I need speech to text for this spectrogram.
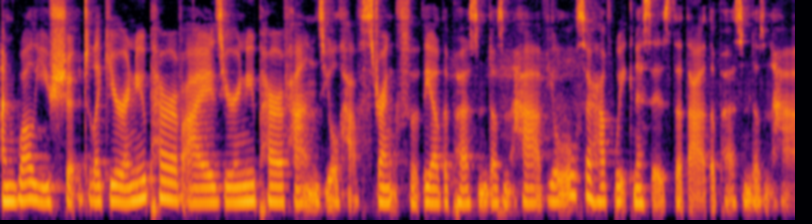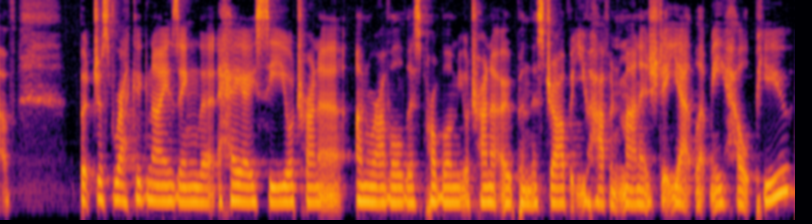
And while you should, like you're a new pair of eyes, you're a new pair of hands, you'll have strength that the other person doesn't have. You'll also have weaknesses that that other person doesn't have. But just recognizing that, hey, I see you're trying to unravel this problem, you're trying to open this jar, but you haven't managed it yet. Let me help you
